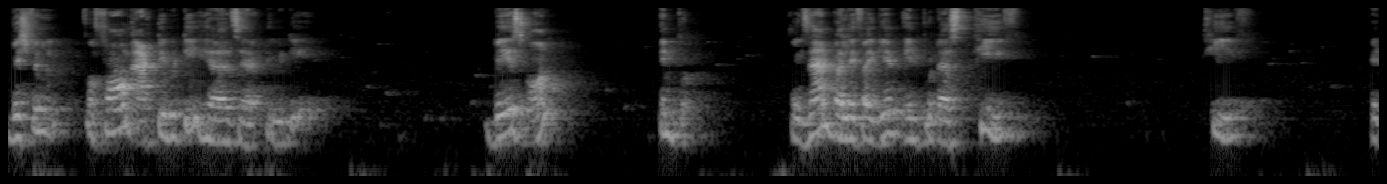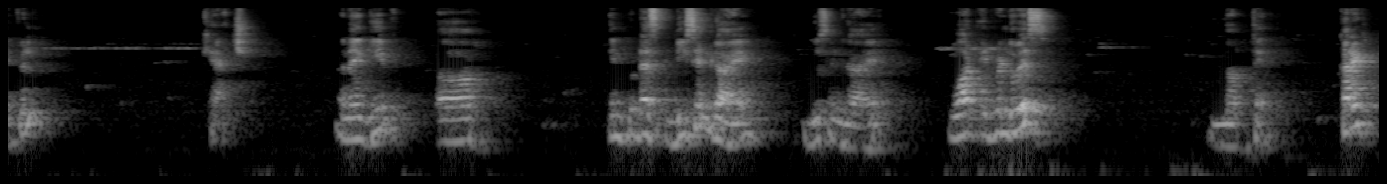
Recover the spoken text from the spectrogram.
which will perform activity, here I'll say activity based on input. For example, if I give input as thief, thief, it will catch. When I give uh, input as decent guy, decent guy, what it will do is nothing. Correct?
